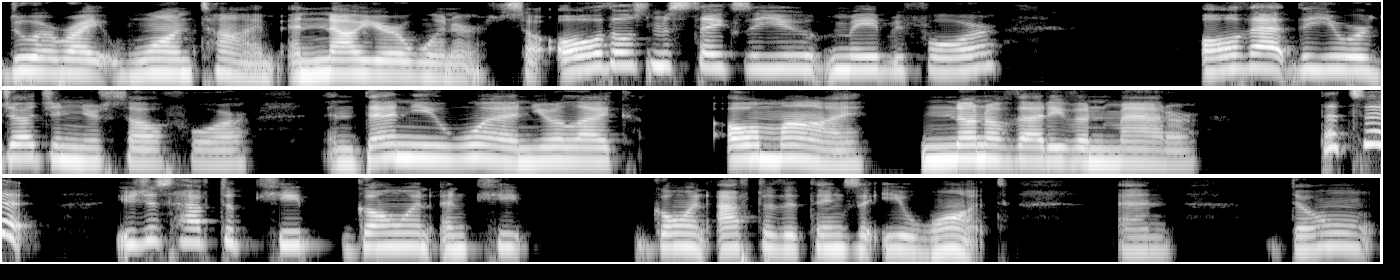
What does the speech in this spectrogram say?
do it right one time and now you're a winner. So all those mistakes that you made before, all that that you were judging yourself for, and then you win, you're like, "Oh my, none of that even matter." That's it. You just have to keep going and keep going after the things that you want. And don't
